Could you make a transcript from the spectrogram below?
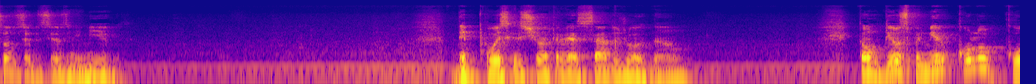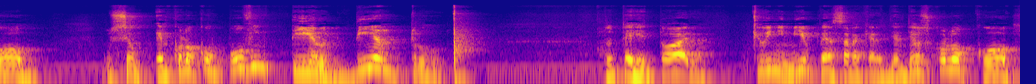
todos os seus inimigos? Depois que eles tinham atravessado o Jordão. Então Deus primeiro colocou o seu, ele colocou o povo inteiro dentro do território que o inimigo pensava que era dele. Deus colocou.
